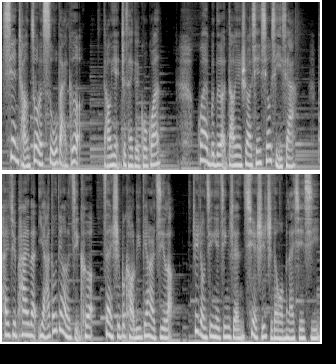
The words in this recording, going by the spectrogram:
现场做了四五百个，导演这才给过关。怪不得导演说要先休息一下，拍剧拍的牙都掉了几颗，暂时不考虑第二季了。这种敬业精神确实值得我们来学习。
